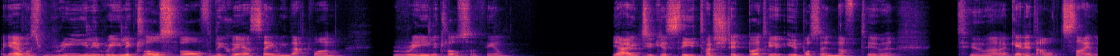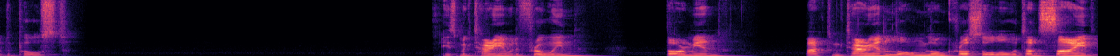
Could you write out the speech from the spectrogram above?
But yeah, it was really, really close for, for De Gea saving that one. Really close, I feel. Yeah, as you can see, he touched it, but it, it wasn't enough to uh, to uh, get it outside of the post. Is Mkhitaryan with a throw in. Darmian. Back to Mkhitaryan. Long, long cross all over to the side.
